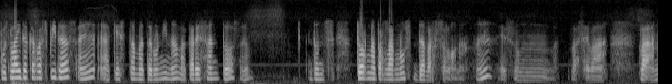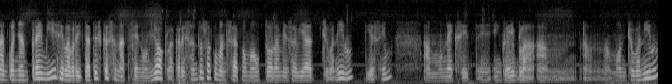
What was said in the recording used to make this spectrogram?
pues l'aire que respires, eh, aquesta mataronina, la Care Santos, eh, doncs torna a parlar-nos de Barcelona. Eh? És un, la seva... Clar, ha anat guanyant premis i la veritat és que s'ha anat fent un lloc. La Care Santos va començar com a autora més aviat juvenil, diguéssim, amb un èxit eh, increïble en, en el món juvenil,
